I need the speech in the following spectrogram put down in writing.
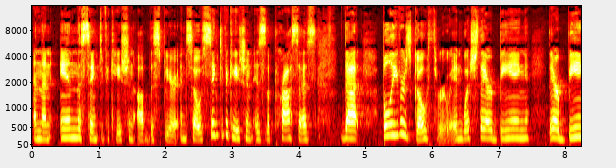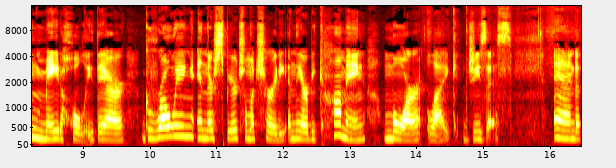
and then in the sanctification of the Spirit. And so, sanctification is the process that believers go through in which they are being they are being made holy. They are growing in their spiritual maturity, and they are becoming more like Jesus. And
